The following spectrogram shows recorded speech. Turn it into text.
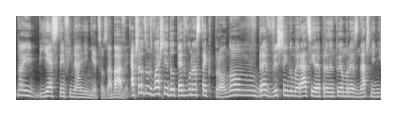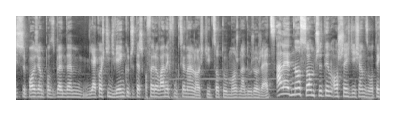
no i jest z tym finalnie nieco zabawy. A przechodząc właśnie do T12 Pro, no wbrew wyższej numeracji reprezentują one znacznie niższy poziom pod względem jakości dźwięku, czy też oferowanych funkcjonalności, co tu można dużo rzec, ale no są przy tym o 60 zł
